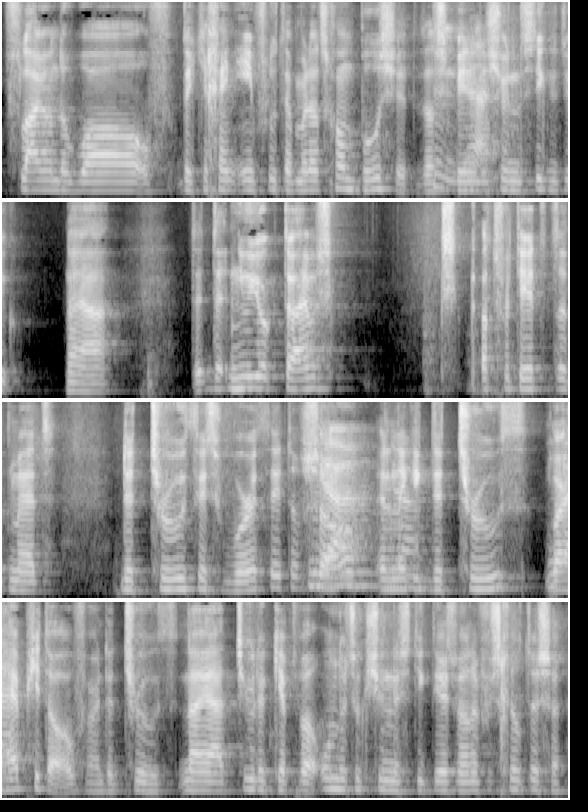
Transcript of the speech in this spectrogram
fly on the wall... of dat je geen invloed hebt, maar dat is gewoon bullshit. Dat is Hm, binnen ja. de journalistiek natuurlijk... Nou ja, de, de New York Times adverteert het met... The truth is worth it of zo. Ja, en dan denk ik, the truth, waar heb je het over? The truth. Nou ja, tuurlijk, je hebt wel onderzoeksjournalistiek. Er is wel een verschil tussen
